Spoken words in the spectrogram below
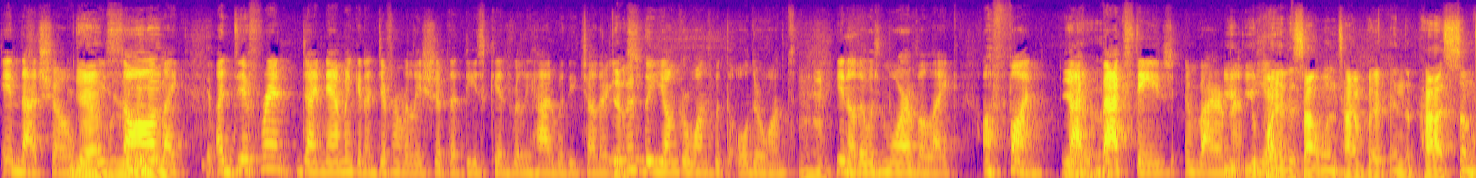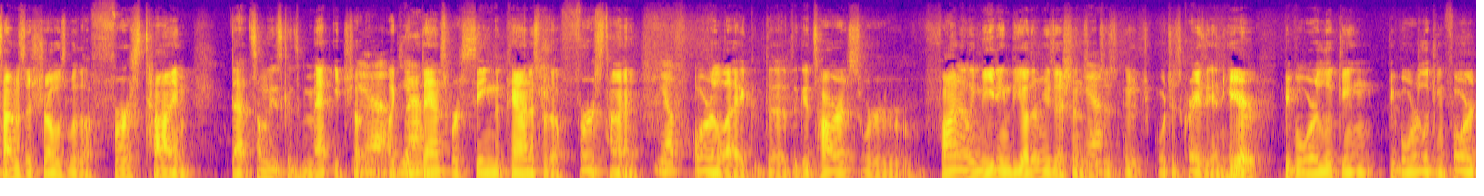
in that show. where Yeah, we, we saw did. like Yep. a different dynamic and a different relationship that these kids really had with each other. Yes. Even the younger ones with the older ones. hmm You know, there was more of a like a fun Yeah. back, backstage You, environment. you Yeah. pointed this out one time, but in the past, sometimes the shows were the first time that some of these kids met each other. Yeah. Like Yeah. the dance, we're seeing the pianist for the first time, Yep. or like the the guitarists were finally meeting the other musicians, Yeah. which is which, which is crazy. And here, people were looking, people were looking forward.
